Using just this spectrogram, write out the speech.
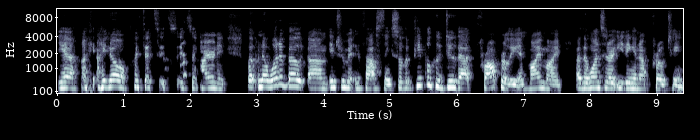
Yeah, I, I know it's it's it's an irony. But now, what about um, intermittent fasting? So the people who do that properly, in my mind, are the ones that are eating enough protein.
